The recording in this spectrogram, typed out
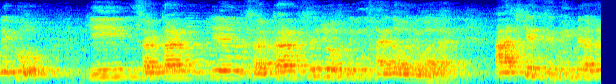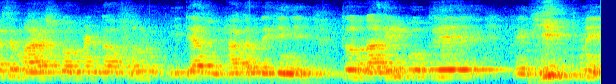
देखो कि सरकार के, सरकार से जो अपने को फ़ायदा होने वाला है। आज के स्थिति में अगर से महाराष्ट्र गवर्नमेंट का अपन इतिहास उठाकर देखेंगे तो नागरिकों के हित में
